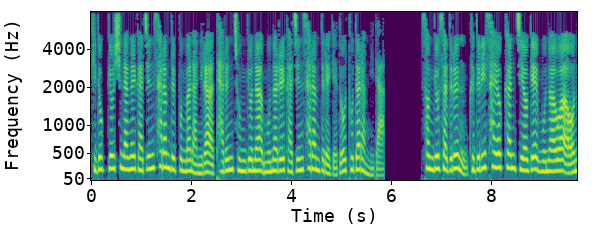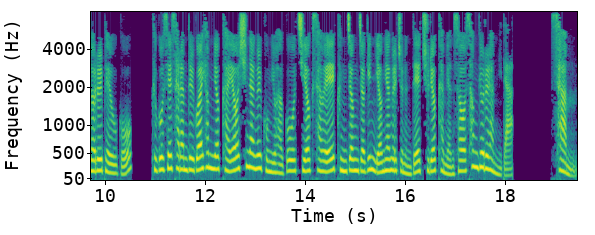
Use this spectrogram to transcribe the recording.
기독교 신앙을 가진 사람들뿐만 아니라 다른 종교나 문화를 가진 사람들에게도 도달합니다. 선교사들은 그들이 사역한 지역의 문화와 언어를 배우고 그곳의 사람들과 협력하여 신앙을 공유하고 지역 사회에 긍정적인 영향을 주는데 주력하면서 선교를 합니다. 3.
